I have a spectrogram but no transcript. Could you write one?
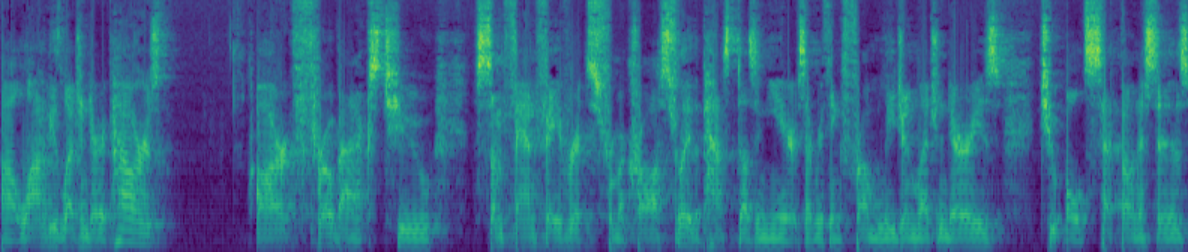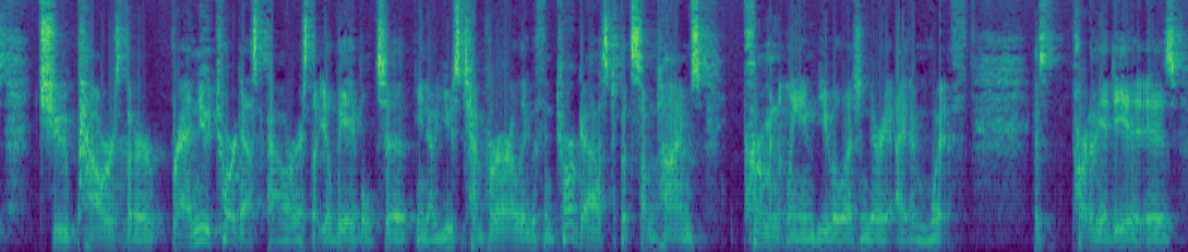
Uh, a lot of these legendary powers are throwbacks to some fan favorites from across really the past dozen years. Everything from Legion legendaries to old set bonuses to powers that are brand new Torghast powers that you'll be able to, you know, use temporarily within Torghast, but sometimes permanently imbue a legendary item with. Because part of the idea is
